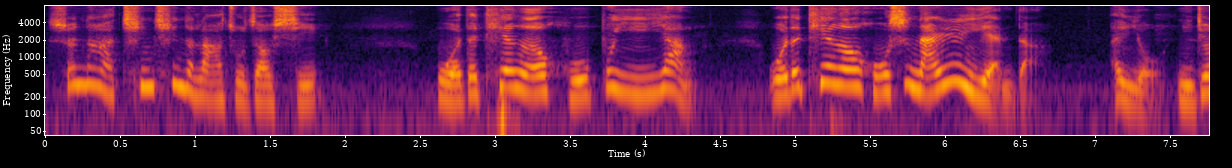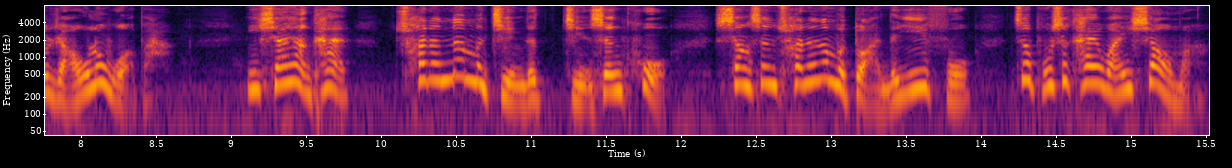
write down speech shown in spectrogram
孙娜轻轻地拉住赵熙：“我的天鹅湖不一样，我的天鹅湖是男人演的。哎呦，你就饶了我吧。你想想看。”穿的那么紧的紧身裤，上身穿的那么短的衣服，这不是开玩笑吗？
